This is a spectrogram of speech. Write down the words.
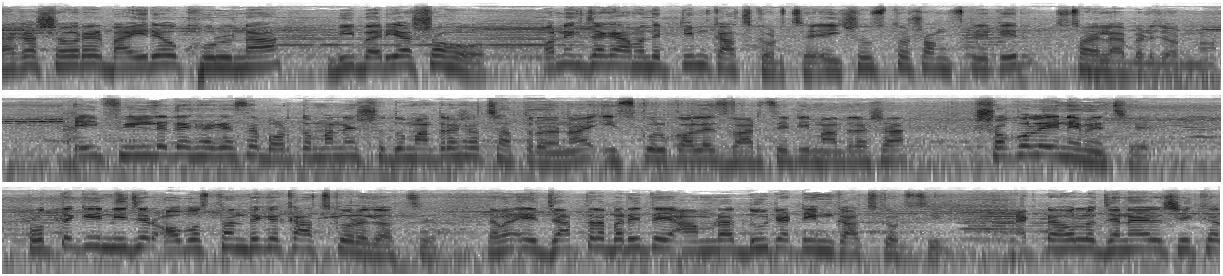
ঢাকা শহরের বাইরেও খুলনা বিবারিয়া সহ অনেক জায়গায় আমাদের টিম কাজ করছে এই সুস্থ সংস্কৃতির সয়লাভের জন্য। এই ফিল্ডে দেখা গেছে বর্তমানে শুধু মাদ্রাসার ছাত্র নয়, স্কুল, কলেজ, ভার্সিটি, মাদ্রাসা সকলেই নেমেছে। প্রত্যেকেই নিজের অবস্থান থেকে কাজ করে যাচ্ছে। যেমন এই যাত্রাবাড়িতে আমরা দুইটা টিম কাজ করছি। একটা হলো জেনারেল শিক্ষা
